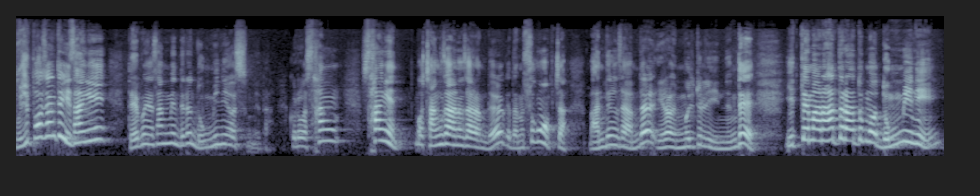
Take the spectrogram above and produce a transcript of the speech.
90% 이상이 대부분의 상민들은 농민이었습니다. 그리고 상, 상인, 뭐 장사하는 사람들, 그 다음에 수공업자, 만드는 사람들, 이런 인물들이 있는데, 이때만 하더라도 뭐 농민이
